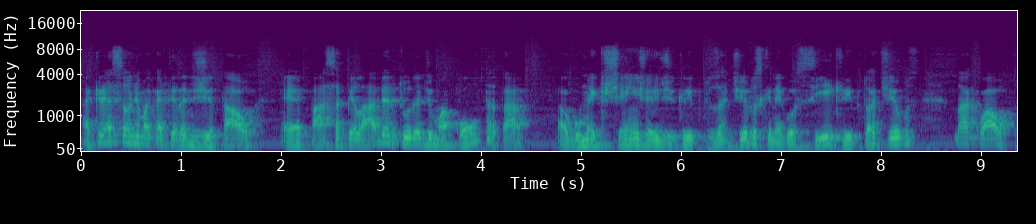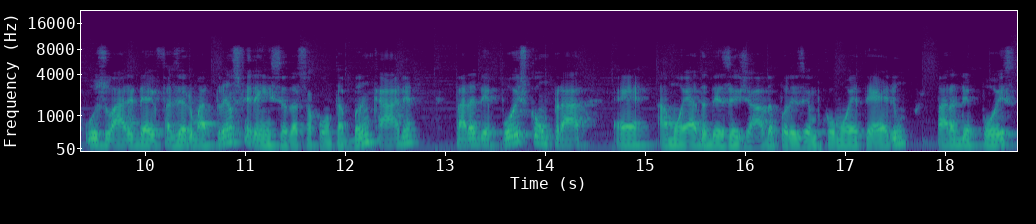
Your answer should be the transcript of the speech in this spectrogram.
A criação de uma carteira digital é, passa pela abertura de uma conta, tá? Alguma exchange aí de criptos ativos que negocie criptoativos, na qual o usuário deve fazer uma transferência da sua conta bancária para depois comprar é, a moeda desejada, por exemplo, como o Ethereum, para depois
